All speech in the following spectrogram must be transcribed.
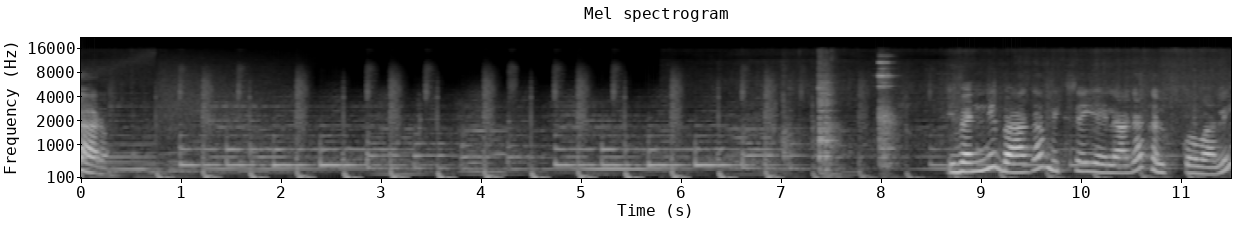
కారం. ఇవన్నీ బాగా మిక్స్ అయ్యేలాగా కలుపుకోవాలి.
